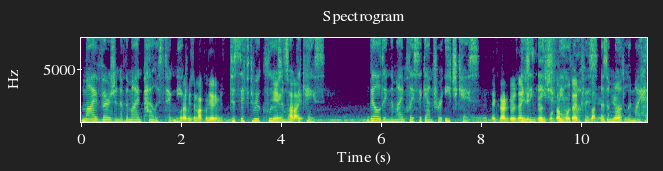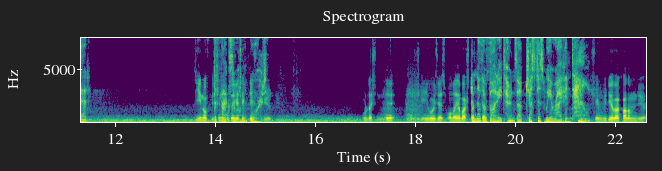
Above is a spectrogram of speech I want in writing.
My version of the Mind Palace technique. Bura bizim akıl yerimiz. To sift through clues and work the case. Building the Mind Place again for each case. Ee, Tekrar gözden Using geçiriyoruz. each Burada field model office as a kullanıyoruz model in my head. Zihin ofisini burada gerçekleştiriyoruz. Burada şimdi şeyi koyacağız. Olaya Another başlatacağız. body turns up just as we arrive in town. Şimdi diye bakalım diyor.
